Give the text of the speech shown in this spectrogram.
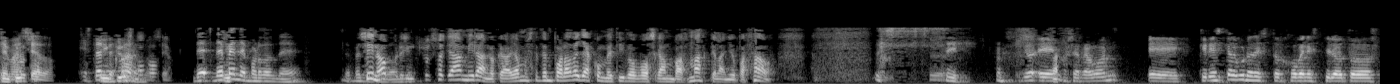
Demasiado. Está incluso- De- depende por dónde, ¿eh? Depende Sí, no, dónde. pero incluso ya, mira, en lo que vayamos de temporada ya ha cometido dos gambas más que el año pasado. Sí. Yo, eh, José Ramón, eh, ¿crees que alguno de estos jóvenes pilotos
